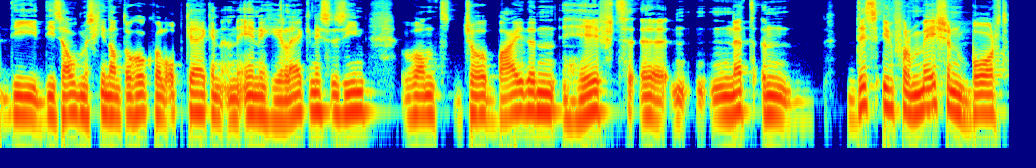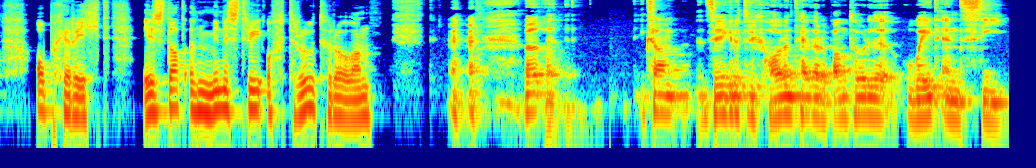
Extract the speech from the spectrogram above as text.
die, die zal misschien dan toch ook wel opkijken en enige gelijkenissen zien, want Joe Biden heeft uh, net een disinformation board opgericht. Is dat een Ministry of Truth, Rowan? Wel, ik zal zeker terughoudendheid daarop antwoorden. Wait and see.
